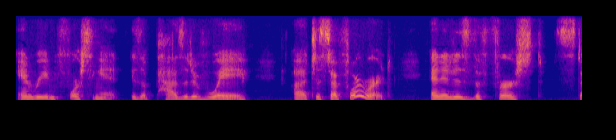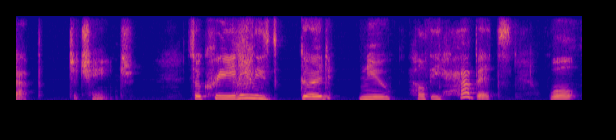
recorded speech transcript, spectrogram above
and reinforcing it is a positive way uh, to step forward. And it is the first step to change. So, creating these good, new, healthy habits will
